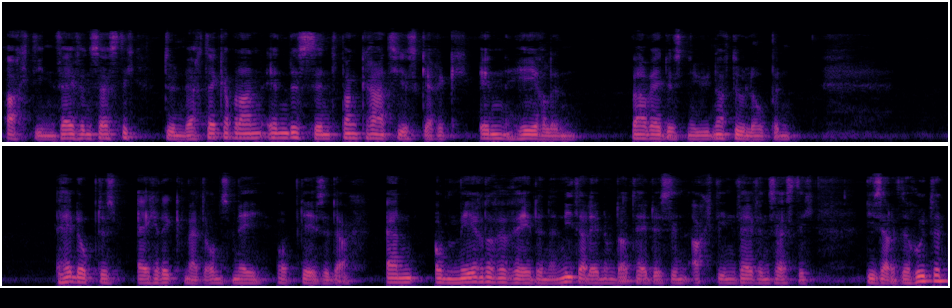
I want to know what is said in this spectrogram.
1865 toen werd hij kapelaan in de Sint Pancratiuskerk in Heerlen, waar wij dus nu naartoe lopen. Hij loopt dus eigenlijk met ons mee op deze dag. En om meerdere redenen. Niet alleen omdat hij dus in 1865 diezelfde route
